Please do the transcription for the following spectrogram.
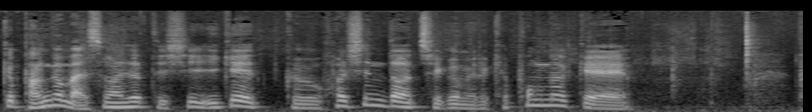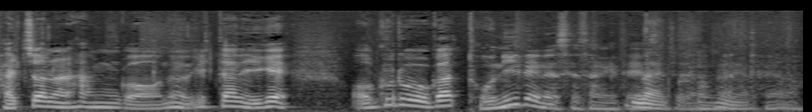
그 방금 말씀하셨듯이 이게 그 훨씬 더 지금 이렇게 폭넓게 발전을 한 거는 일단 이게 어그로가 돈이 되는 세상에 대해서 맞아요. 그런 것 네. 같아요.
